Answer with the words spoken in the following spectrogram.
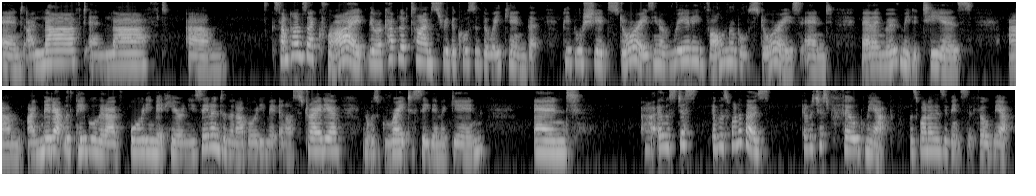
and I laughed and laughed. Um, sometimes I cried. There were a couple of times through the course of the weekend that people shared stories, you know, really vulnerable stories, and now they moved me to tears. Um, I met up with people that I've already met here in New Zealand and that I've already met in Australia, and it was great to see them again. And uh, it was just, it was one of those, it was just filled me up. It was one of those events that filled me up.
